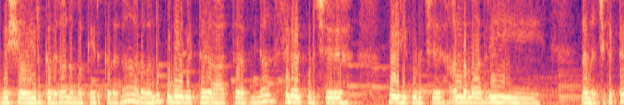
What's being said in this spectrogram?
விஷயம் இருக்குதுன்னா நமக்கு இருக்குதுன்னா அதை வந்து புகை விட்டு ஆத்து அப்படின்னா சிகரெட் பிடிச்சி பீடி குடிச்சு அந்த மாதிரி நினச்சிக்கிட்டு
